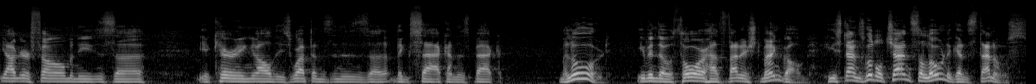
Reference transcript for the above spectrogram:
Jagerfilm, and he's uh, carrying all these weapons in his uh, big sack on his back. My lord, even though Thor hath vanished Mangog, he stands little chance alone against Thanos.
